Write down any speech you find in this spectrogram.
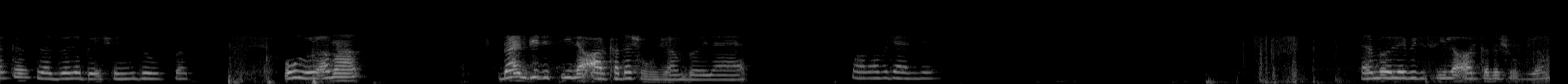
Arkadaşlar böyle beşinci de olsak olur ama ben birisiyle arkadaş olacağım böyle. Babam geldi. Ben böyle birisiyle arkadaş olacağım.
